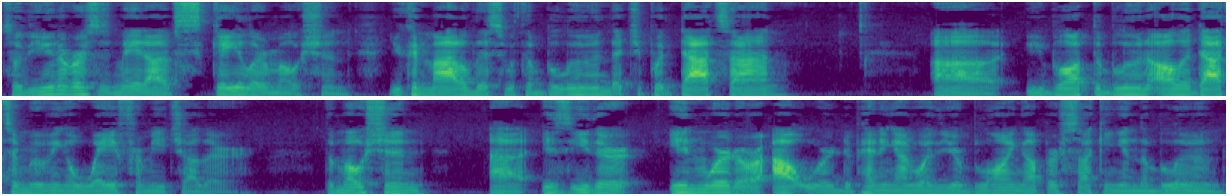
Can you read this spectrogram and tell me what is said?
So the universe is made out of scalar motion. You can model this with a balloon that you put dots on. Uh, you blow up the balloon, all the dots are moving away from each other. The motion uh, is either inward or outward, depending on whether you're blowing up or sucking in the balloon.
